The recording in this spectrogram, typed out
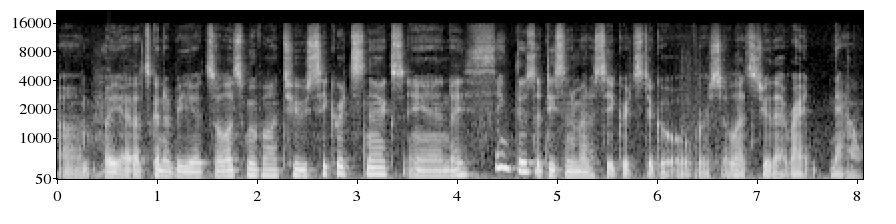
Um, but yeah, that's gonna be it. So let's move on to secrets next, and I think there's a decent amount of secrets to go over, so let's do that right now.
